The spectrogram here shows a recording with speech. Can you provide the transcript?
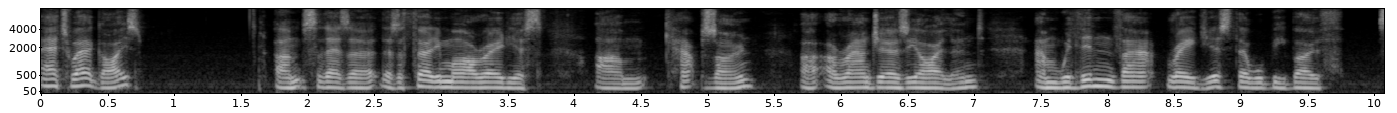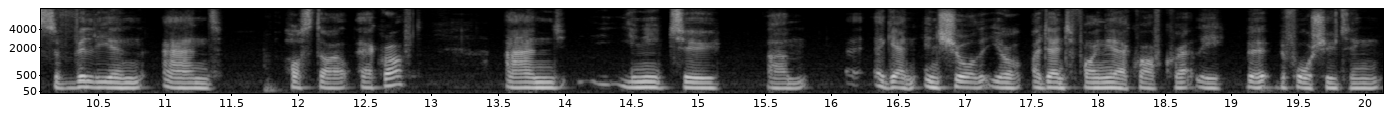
air to air guys, um, so there's a there's a 30 mile radius um, cap zone uh, around Jersey Island, and within that radius there will be both civilian and hostile aircraft and you need to um, again ensure that you're identifying the aircraft correctly b- before shooting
